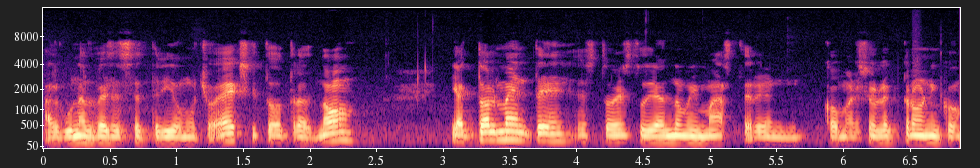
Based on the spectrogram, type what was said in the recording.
Algunas veces he tenido mucho éxito, otras no. Y actualmente estoy estudiando mi máster en comercio electrónico.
